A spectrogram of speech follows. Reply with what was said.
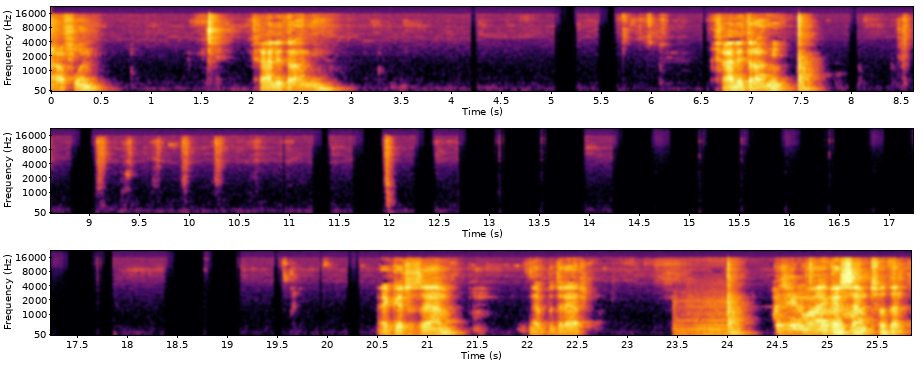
عفوا. خالد رامي. خالد رامي. أقرزام أبو درار. أقرزام تفضل.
